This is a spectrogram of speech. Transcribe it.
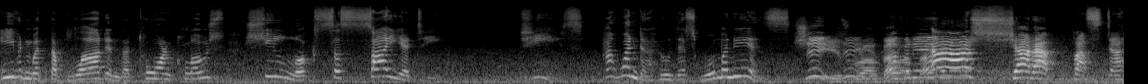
Even with the blood and the torn clothes, she looks society. Jeez, I wonder who this woman is. She's Rebephanie. Ah, shut up, Buster.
